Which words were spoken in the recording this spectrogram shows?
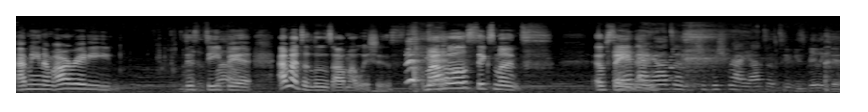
I mean, I'm already this deep well. in. I'm about to lose all my wishes. My whole six months of saving. And Ayato, you should wish for Ayato too. He's really good.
